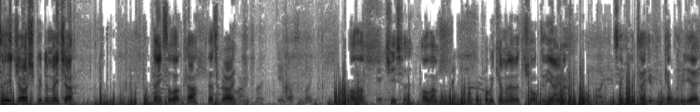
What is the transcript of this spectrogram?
See you, Josh. Good to meet you. Thanks a lot, Carl. That's great. Yeah, nice to meet you. Hold on. Yeah. Cheers for that. I'll um, probably come and have a talk to the owner. Oh, yeah. See if I can take a couple of videos.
